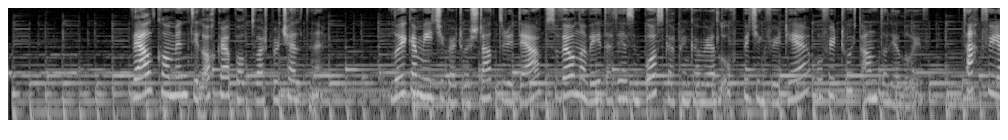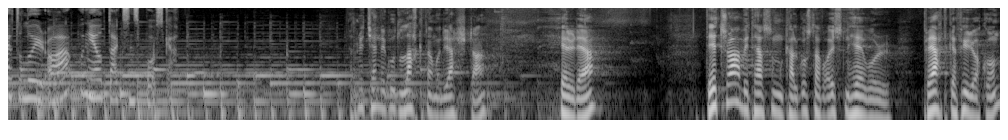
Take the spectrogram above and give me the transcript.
Velkommen til okra pottvarpur kjeldene. Loika mykje hvert var stater i dag, så vana vi at hesen båskapring kan være til oppbygging for det og for tukt antall av loiv. Takk for at du loir av og njød dagsens båskap. Jeg kjenner god lagt av mot hjärsta Her er det. Det tror vi til som Carl Gustav Øysten hever prætka fyrir okkon.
